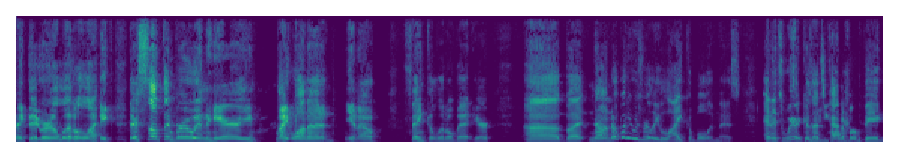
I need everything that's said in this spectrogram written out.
like they were a little like there's something brewing here you might want to you know think a little bit here. Uh but no nobody was really likable in this. And it's weird because that's kind of a big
